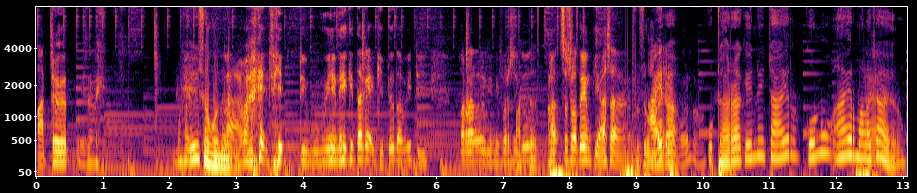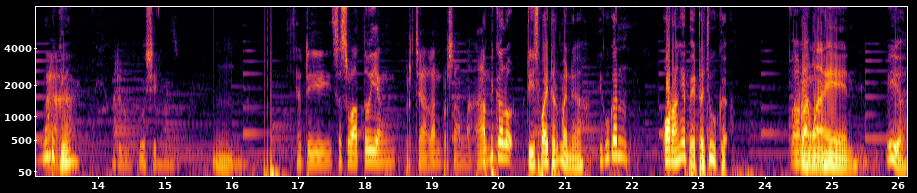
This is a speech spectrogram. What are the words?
padat misalnya Masa iso ngono? lah makanya di, di bumi ini kita kayak gitu tapi di parallel universe itu Padat. sesuatu yang biasa kan. Justru air ya ngono Udara kene cair, kono air malah Nah. cair. Unik Nah, ya. aduh pusing Hmm. jadi sesuatu yang berjalan bersamaan Tapi kalau di Spider-Man ya, itu kan orangnya beda juga. yang main. Iya.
